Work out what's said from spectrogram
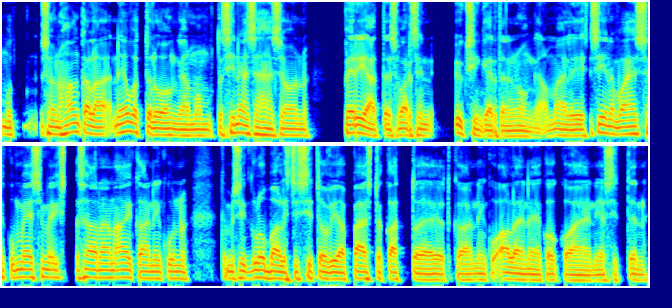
mutta se on hankala neuvotteluongelma, mutta sinänsähän se on periaatteessa varsin yksinkertainen ongelma. Eli siinä vaiheessa, kun me esimerkiksi saadaan aikaan niin kuin tämmöisiä globaalisti sitovia päästökattoja, jotka niin kuin alenee koko ajan ja sitten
